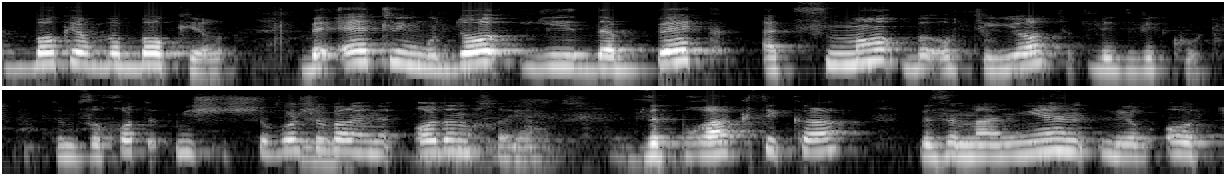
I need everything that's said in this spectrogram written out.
בוקר ובוקר, בעת לימודו ידבק עצמו באותיות בדבקות. אתם זוכרות? את מי ששבוע כן. שעבר, הנה עוד הנחיה, זה פרקטיקה וזה מעניין לראות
